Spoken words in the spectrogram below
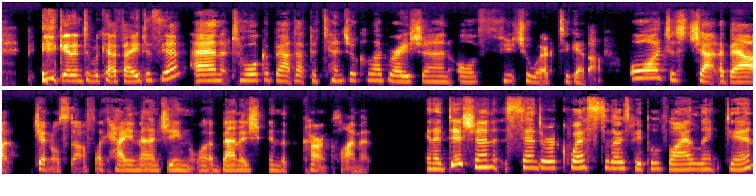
get into a cafe just yet and talk about that potential collaboration or future work together or just chat about general stuff like how you're managing or manage in the current climate. In addition, send a request to those people via LinkedIn.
